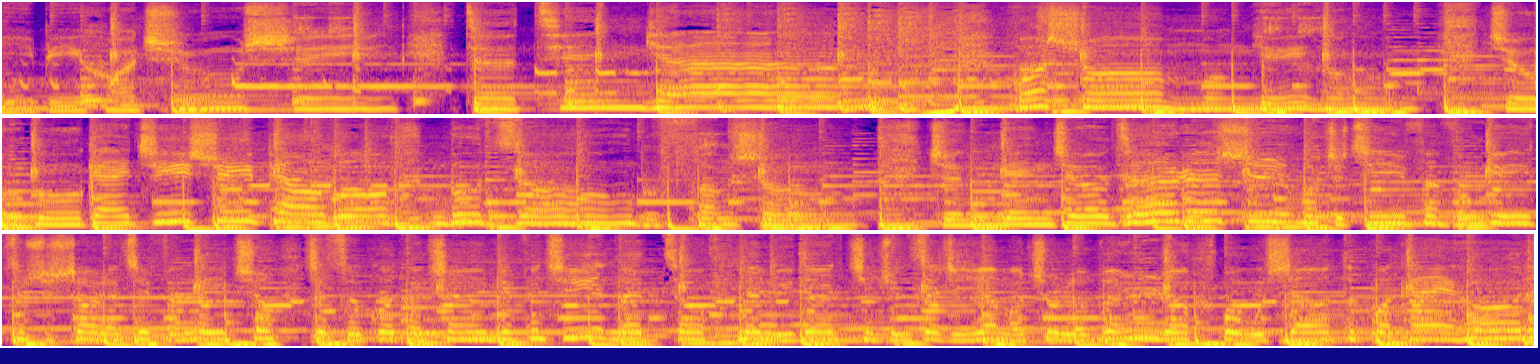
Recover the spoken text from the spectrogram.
一笔画出谁的天涯？话说梦就不该继续漂泊，不走不放手。这念旧的人是我，这几番风雨总是少了几分离愁，这错过当成缘分起了头，男女的青春在这样冒出了温柔，我无效的花开后的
